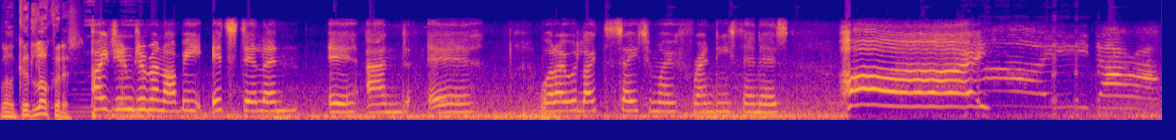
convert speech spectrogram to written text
Well, good luck with it. Hi, Jim Jim and Abby. It's Dylan, uh, and uh, what I would like to say to my friend Ethan is, Hi! Hi, Dara.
